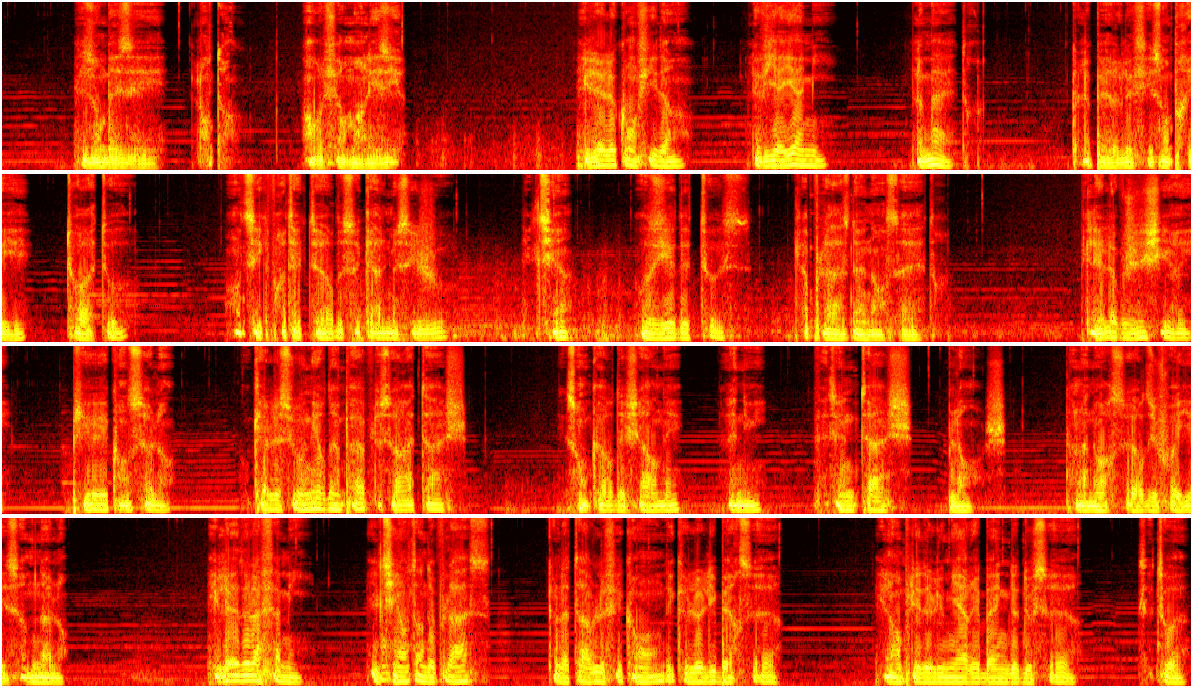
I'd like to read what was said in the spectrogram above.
ils ont baisé longtemps, en refermant les yeux. Il est le confident, le vieil ami, le maître, que le Père et le Fils ont prié, tour à tour, antique protecteur de ce calme séjour. Il tient, aux yeux de tous, la place d'un ancêtre. Il est l'objet chéri, pieux et consolant, auquel le souvenir d'un peuple se rattache. Son corps décharné, la nuit, fait une tache blanche dans la noirceur du foyer somnolent. Il est de la famille, il tient autant de place que la table féconde et que le lit. Il emplit de lumière et baigne de douceur. C'est toi,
